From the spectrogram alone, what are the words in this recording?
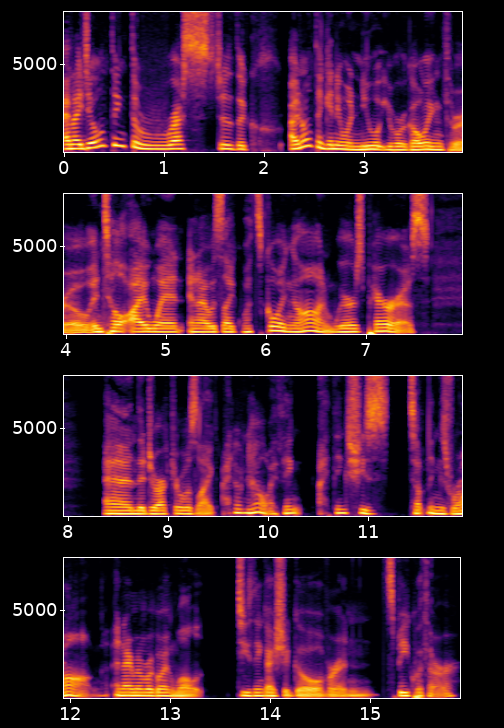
and I don't think the rest of the. I don't think anyone knew what you were going through until I went and I was like, "What's going on? Where's Paris?" And the director was like, "I don't know. I think I think she's something's wrong." And I remember going, "Well, do you think I should go over and speak with her?"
